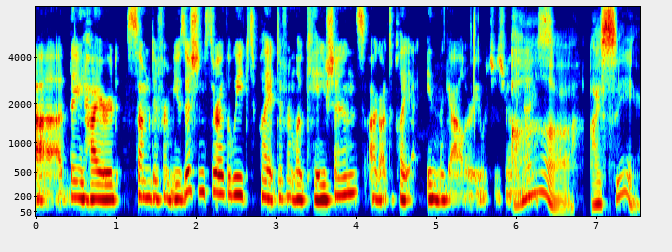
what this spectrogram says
uh, they hired some different musicians throughout the week to play at different locations. I got to play in the gallery, which was really nice. Ah, I see.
